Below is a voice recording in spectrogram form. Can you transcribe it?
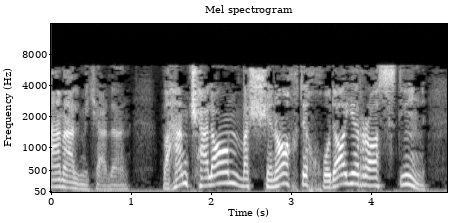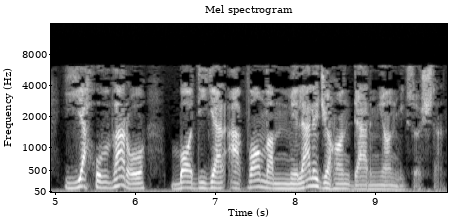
عمل می‌کردن. و هم کلام و شناخت خدای راستین یهوه رو با دیگر اقوام و ملل جهان در میان میگذاشتند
